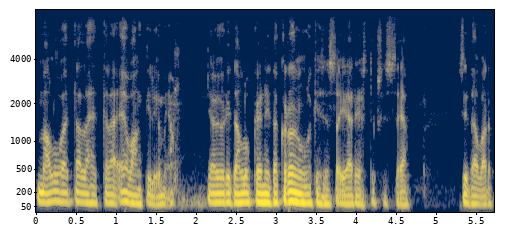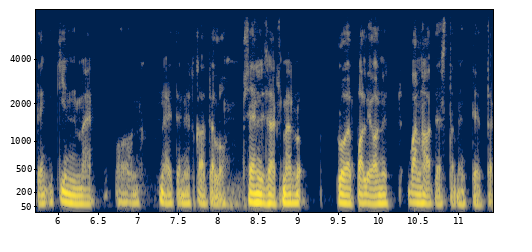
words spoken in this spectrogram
Mä luen tällä hetkellä evankeliumia ja yritän lukea niitä kronologisessa järjestyksessä ja sitä vartenkin mä oon näitä nyt katsellut. Sen lisäksi mä luen paljon nyt vanhaa testamenttia, että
